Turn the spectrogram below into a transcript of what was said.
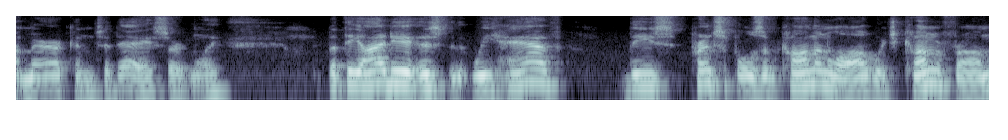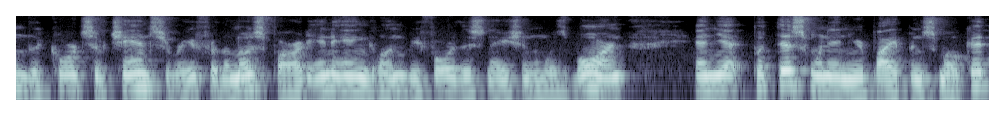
American today, certainly. But the idea is that we have these principles of common law, which come from the courts of chancery for the most part in England before this nation was born, and yet put this one in your pipe and smoke it.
